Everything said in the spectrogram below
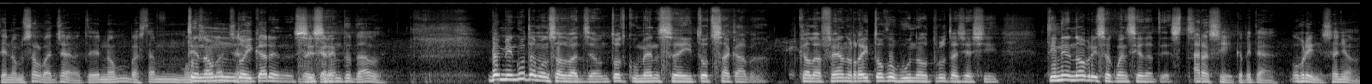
Té nom salvatge, té nom bastant molt Té nom salvatge. d'Oikaren, sí, D'Oikaren sí. total. Benvingut a Montsalvatge, on tot comença i tot s'acaba. Que la fe en rei Togobun el protegeixi. Tinent, obri seqüència de test. Ara sí, capità. Obrint, senyor.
